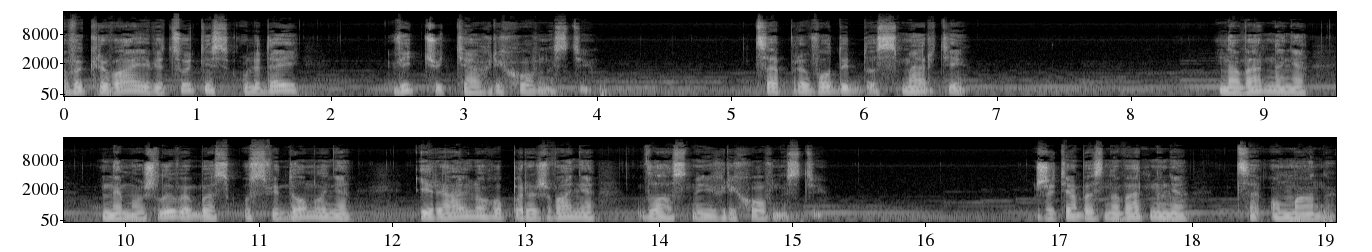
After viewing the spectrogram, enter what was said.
викриває відсутність у людей відчуття гріховності. Це приводить до смерті. Навернення неможливе без усвідомлення і реального переживання власної гріховності. Життя без навернення це омана,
